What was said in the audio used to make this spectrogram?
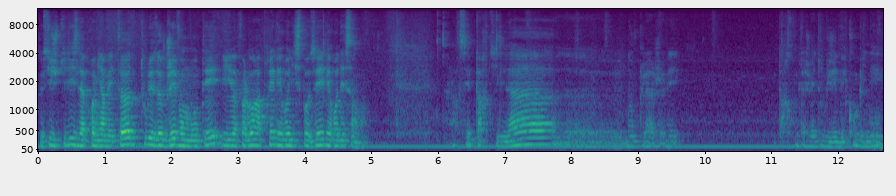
Parce que si j'utilise la première méthode, tous les objets vont monter et il va falloir après les redisposer, les redescendre. Alors c'est parti là. Euh, donc là je vais... Par contre là je vais être obligé de les combiner.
